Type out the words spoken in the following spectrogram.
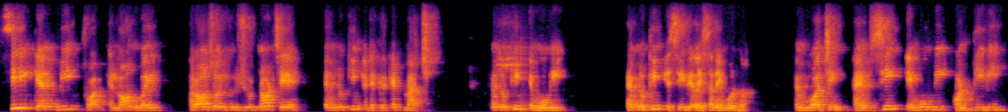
See can be for a long while and also, you should not say, I'm looking at a cricket match. I'm looking a movie. I'm looking a serial. ऐसा नहीं बोलना. I'm watching. I'm seeing a movie on TV.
